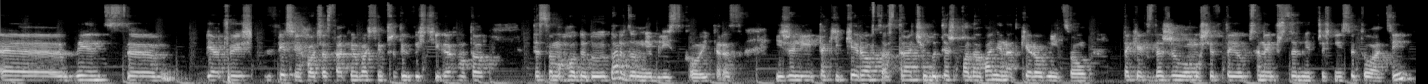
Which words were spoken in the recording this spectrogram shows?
E, więc em, ja czuję się bezpiecznie, choć ostatnio właśnie przy tych wyścigach, no to te samochody były bardzo mnie blisko i teraz jeżeli taki kierowca straciłby też panowanie nad kierownicą, tak jak zdarzyło mu się w tej opisanej przeze mnie wcześniej sytuacji,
